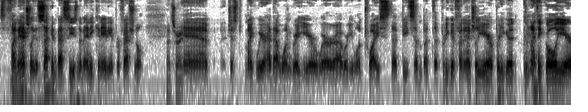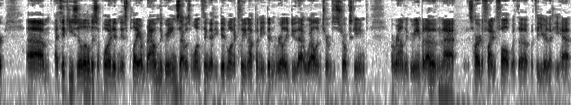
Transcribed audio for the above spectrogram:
financially, the second best season of any Canadian professional. That's right. And just Mike Weir had that one great year where uh, where he won twice that beats him. But a pretty good financial year, pretty good, I think, goal year. Um, I think he's a little disappointed in his play around the greens. That was one thing that he did want to clean up, and he didn't really do that well in terms of strokes gained around the green. But other than that, it's hard to find fault with the with the year that he had.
